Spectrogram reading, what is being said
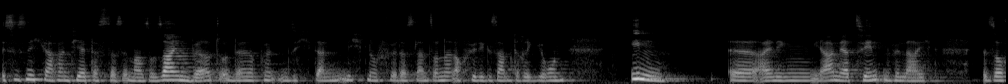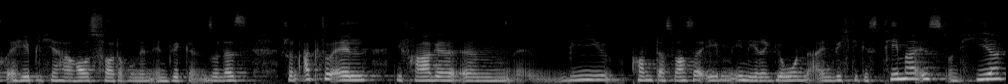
ist es nicht garantiert, dass das immer so sein wird. Und da könnten sich dann nicht nur für das Land, sondern auch für die gesamte Region in äh, einigen Jahren, Jahrzehnten vielleicht, so erhebliche Herausforderungen entwickeln, sodass schon aktuell die Frage, ähm, wie kommt das Wasser eben in die Region, ein wichtiges Thema ist. Und hier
